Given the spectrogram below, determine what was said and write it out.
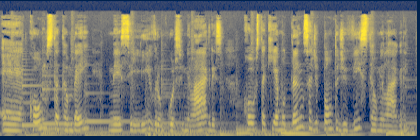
É, consta também nesse livro, Um Curso em Milagres, consta que a mudança de ponto de vista é um milagre.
